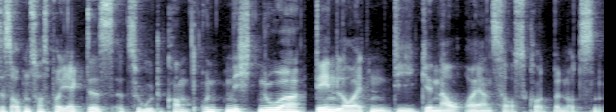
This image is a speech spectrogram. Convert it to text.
des Open Source Projektes zugutekommt und nicht nur den Leuten, die genau euren Source Code benutzen.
